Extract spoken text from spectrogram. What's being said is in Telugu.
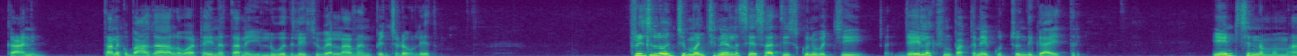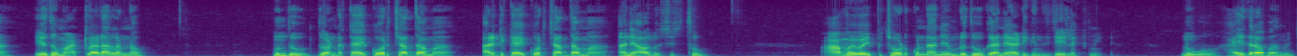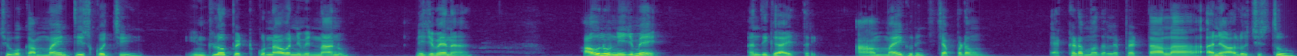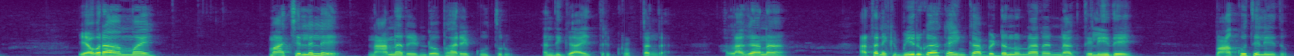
కానీ తనకు బాగా అలవాటైన తన ఇల్లు వదిలేసి వెళ్ళాలనిపించడం లేదు. ఫ్రిడ్జ్లోంచి మంచినీళ్ళ సీసా తీసుకుని వచ్చి జయలక్ష్మి పక్కనే కూర్చుంది గాయత్రి. ఏంటి చిన్నమ్మమ్మ ఏదో మాట్లాడాలన్నావు? ముందు దొండకాయ కూర చేద్దామా అరటికాయ కూర చేద్దామా? అని ఆలోచిస్తూ ఆమె వైపు చూడకుండానే మృదువుగానే అడిగింది జయలక్ష్మి. నువ్వు హైదరాబాద్ నుంచి ఒక అమ్మాయిని తీసుకొచ్చి ఇంట్లో పెట్టుకున్నావని విన్నాను. నిజమేనా? అవును నిజమే అంది గాయత్రి. ఆ అమ్మాయి గురించి చెప్పడం ఎక్కడ మొదలు పెట్టాలా అని ఆలోచిస్తూ ఎవరా అమ్మాయి? మా చెల్లెలే నాన్న రెండో భార్య కూతురు అంది గాయత్రి క్లుప్తంగా. అలాగానా? అతనికి మీరుగాక ఇంకా బిడ్డలున్నారని నాకు తెలియదే. మాకు తెలియదు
